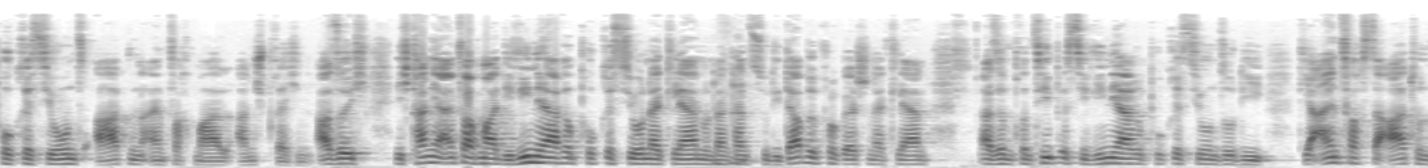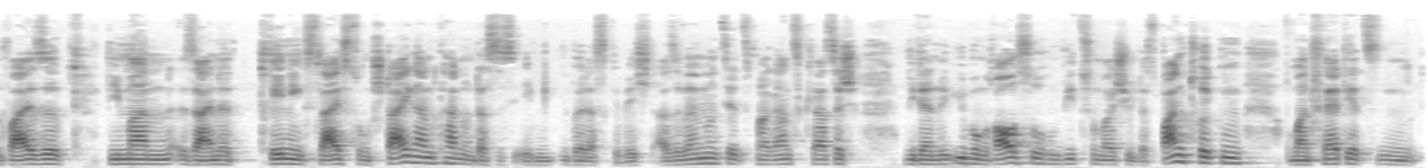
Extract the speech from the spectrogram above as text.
Progressionsarten einfach mal ansprechen. Also ich, ich kann ja einfach mal die lineare Progression erklären und dann mhm. kannst du die Double Progression erklären. Also im Prinzip ist die lineare Progression so die, die einfachste Art und Weise, Weise, wie man seine Trainingsleistung steigern kann und das ist eben über das Gewicht. Also wenn wir uns jetzt mal ganz klassisch wieder eine Übung raussuchen, wie zum Beispiel das Bankdrücken und man fährt jetzt ein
